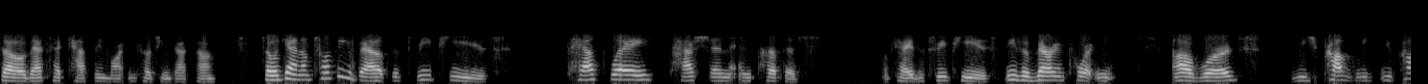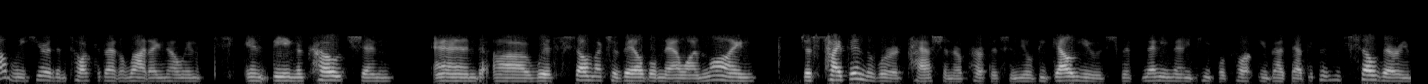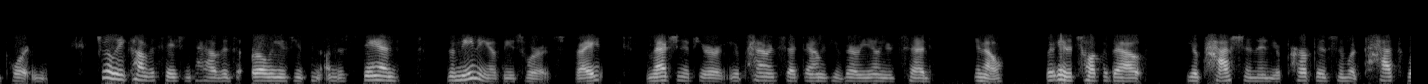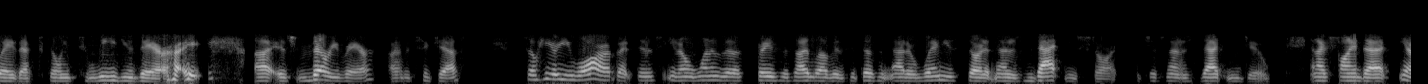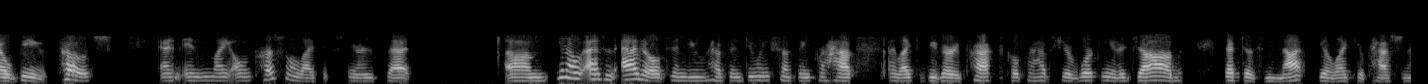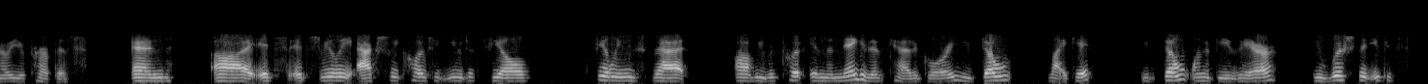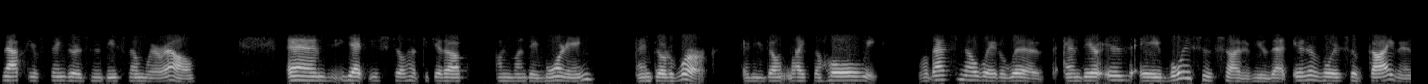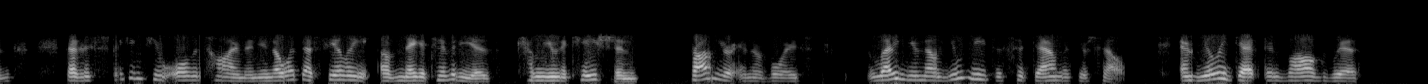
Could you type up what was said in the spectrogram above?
So that's at KathleenMartinCoaching.com. So again, I'm talking about the three P's pathway, passion, and purpose. Okay, the three P's. These are very important uh, words. We probably you probably hear them talked about a lot. I know in in being a coach and and uh, with so much available now online, just type in the word passion or purpose and you'll be deluged with many, many people talking about that because it's so very important. It's really a conversation to have as early as you can understand the meaning of these words, right? Imagine if your your parents sat down with you very young and said, you know, we're going to talk about your passion and your purpose and what pathway that's going to lead you there, right? Uh, is very rare, I would suggest so here you are, but there's, you know, one of the phrases I love is it doesn't matter when you start, it matters that you start. It just matters that you do. And I find that, you know, being a coach and in my own personal life experience that um, you know, as an adult and you have been doing something perhaps I like to be very practical, perhaps you're working at a job that does not feel like your passion or your purpose. And uh, it's it's really actually causing you to feel feelings that uh, we would put in the negative category. You don't like it. You don't want to be there. You wish that you could snap your fingers and be somewhere else. And yet you still have to get up on Monday morning and go to work. And you don't like the whole week. Well, that's no way to live. And there is a voice inside of you, that inner voice of guidance, that is speaking to you all the time. And you know what that feeling of negativity is? Communication from your inner voice letting you know you need to sit down with yourself and really get involved with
